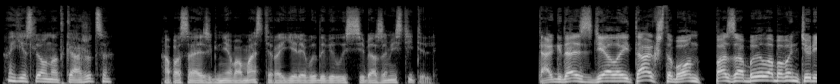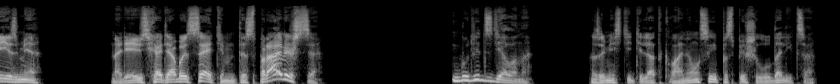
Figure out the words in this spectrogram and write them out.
А если он откажется? Опасаясь гнева мастера, еле выдавил из себя заместитель. Тогда сделай так, чтобы он позабыл об авантюризме. Надеюсь, хотя бы с этим ты справишься? «Будет сделано». Заместитель откланялся и поспешил удалиться.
